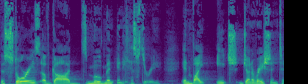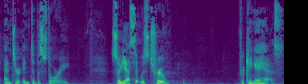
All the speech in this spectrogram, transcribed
The stories of God's movement in history invite each generation to enter into the story. So, yes, it was true for King Ahaz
